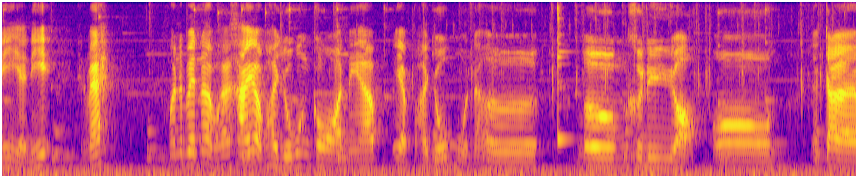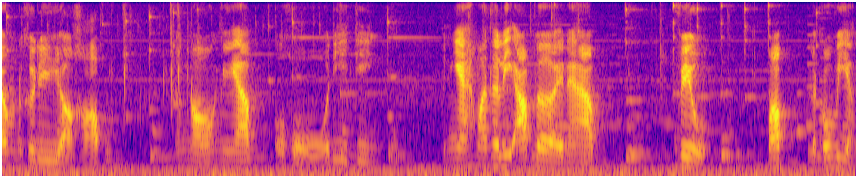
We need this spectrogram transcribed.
นี่อย่างนี้เห็นไหมมันจะเป็นแบบคล้ายๆกับพายุมังกรนะครับแบบพายุหมุนนะเออเออมันคือดีอะโอ้แต่ใจมันคือดีอะครับน้องๆนี่ครับโอ้โหดีจริง เป็นไงมาเทอรี่อัพเลยนะครับฟิลป๊อปแล้วก็เวี่ยง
